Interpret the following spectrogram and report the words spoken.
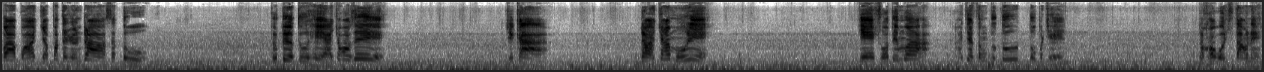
và bỏ cho bắt tay ra sát tù. Tôi tự hè cho họ chỉ cả đào cho mũ này. Chế số tiền mua hay cho tổng tù tù tù bắt chế cho họ gọi tao này.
